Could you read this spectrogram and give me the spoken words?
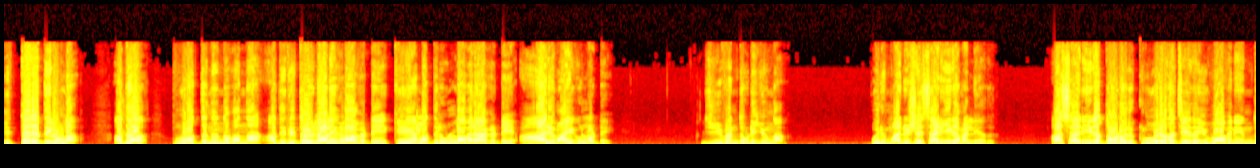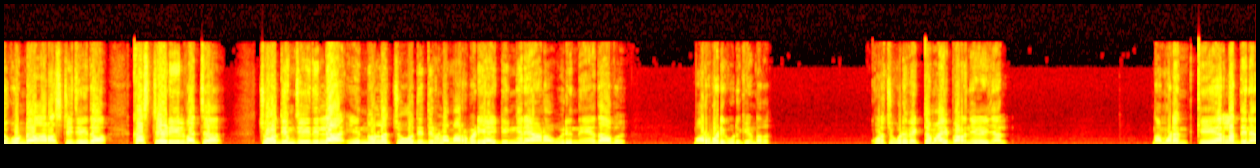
ഇത്തരത്തിലുള്ള അത് പുറത്തുനിന്ന് വന്ന അതിഥി തൊഴിലാളികളാകട്ടെ കേരളത്തിലുള്ളവരാകട്ടെ ആരുമായിക്കൊള്ളട്ടെ ജീവൻ തുടിക്കുന്ന ഒരു മനുഷ്യ ശരീരമല്ലേ അത്? ആ ശരീരത്തോട് ഒരു ക്രൂരത ചെയ്ത യുവാവിനെ എന്തുകൊണ്ട് അറസ്റ്റ് ചെയ്ത കസ്റ്റഡിയിൽ വച്ച് ചോദ്യം ചെയ്തില്ല എന്നുള്ള ചോദ്യത്തിനുള്ള മറുപടിയായിട്ട് ഇങ്ങനെയാണോ ഒരു നേതാവ് മറുപടി കൊടുക്കേണ്ടത്? കുറച്ചുകൂടി വ്യക്തമായി പറഞ്ഞു കഴിഞ്ഞാൽ നമ്മുടെ കേരളത്തിന്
